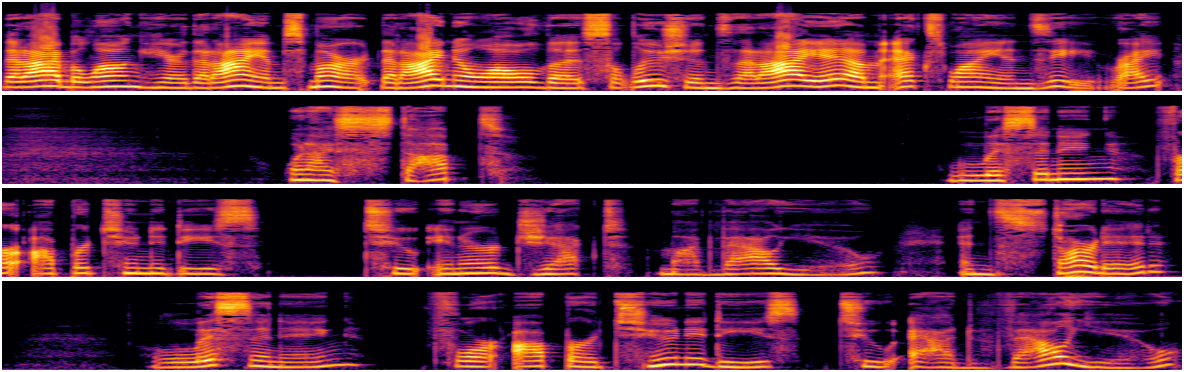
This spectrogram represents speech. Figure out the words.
that I belong here, that I am smart, that I know all the solutions, that I am X, Y, and Z, right? When I stopped listening for opportunities to interject my value and started listening for opportunities to add value,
